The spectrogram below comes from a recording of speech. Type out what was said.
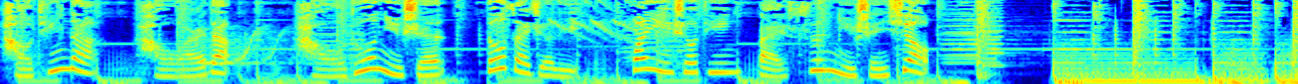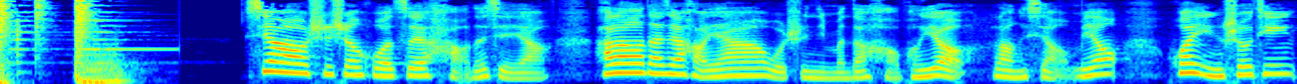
好听的，好玩的，好多女神都在这里，欢迎收听《百思女神秀》。笑是生活最好的解药。Hello，大家好呀，我是你们的好朋友浪小喵，欢迎收听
